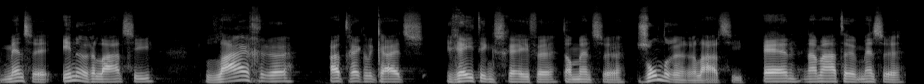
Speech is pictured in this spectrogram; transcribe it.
mensen in een relatie lagere aantrekkelijkheidsratings geven dan mensen zonder een relatie. En naarmate mensen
